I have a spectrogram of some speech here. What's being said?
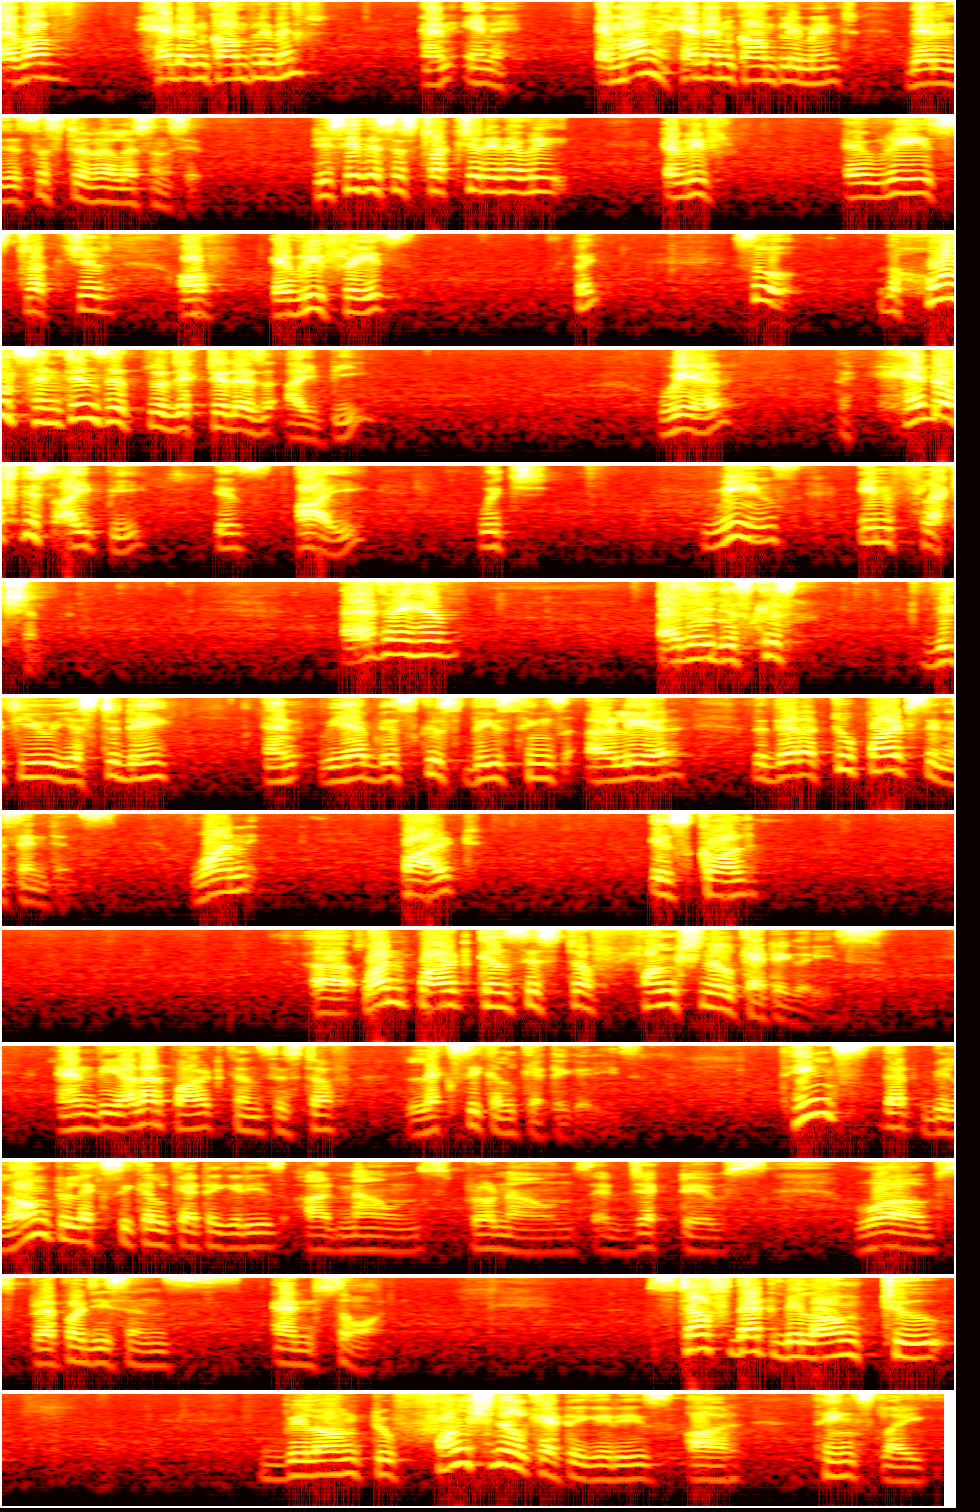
above head and complement and in among head and complement there is a sister relationship. Do you see this structure in every every every structure of every phrase right? So, the whole sentence is projected as IP where the head of this IP is I which means inflection as I have, as I discussed with you yesterday and we have discussed these things earlier that there are two parts in a sentence. One part is called, uh, one part consists of functional categories and the other part consists of lexical categories. Things that belong to lexical categories are nouns, pronouns, adjectives, verbs, prepositions and so on stuff that belong to belong to functional categories are things like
